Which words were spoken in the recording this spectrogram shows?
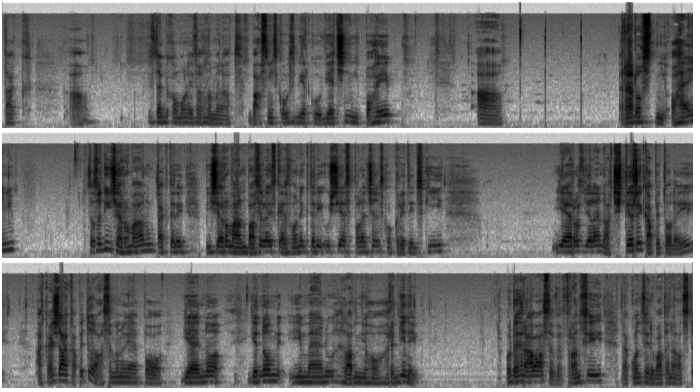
tak zde bychom mohli zaznamenat básnickou sbírku Věčný pohyb a Radostný oheň. Co se týče románů, tak tedy píše román Bazilejské zvony, který už je společensko-kritický. Je rozdělen na čtyři kapitoly a každá kapitola se jmenuje po jedno, jednom jménu hlavního hrdiny. Odehrává se ve Francii na konci 19.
